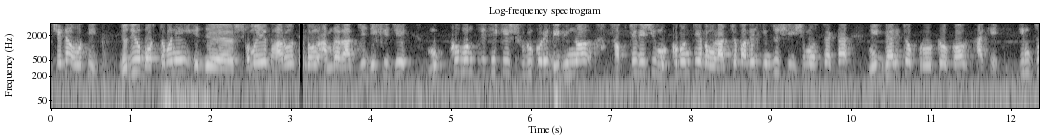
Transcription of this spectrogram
সেটা অতীত। যদিও বর্তমানে সময়ে ভারত এবং আমরা রাজ্যে দেখি যে, মুখ্যমন্ত্রী থেকে শুরু করে বিভিন্ন, সবচেয়ে বেশি মুখ্যমন্ত্রী এবং রাজ্যপালের কিন্তু সেই সমস্ত একটা নির্ধারিত প্রোটোকল থাকে। কিন্তু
